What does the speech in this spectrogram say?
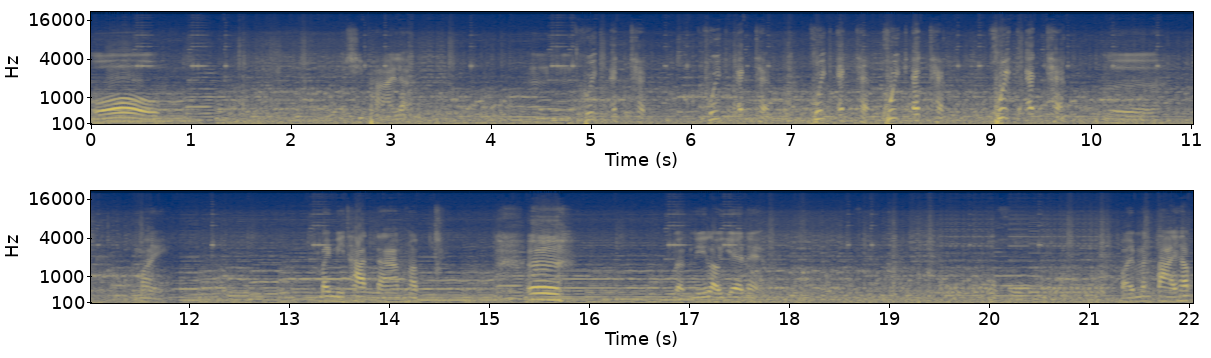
โอ้ชิบหายแล้ว quick attack quick attack quick attack quick attack quick attack เออ ไม่ ไม่มีธาตุน้ำครับ เออ แบบนี้เราแย่แน่ โอ้โหปล่อยมันตายครับ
